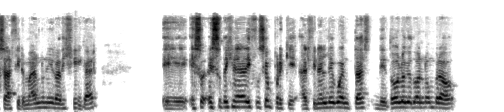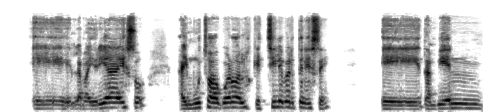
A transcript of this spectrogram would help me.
sea, firmarlo ni ratificar, eh, eso, eso te genera difusión porque al final de cuentas, de todo lo que tú has nombrado, la mayoría de eso, hay muchos acuerdos a los que Chile pertenece eh, también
